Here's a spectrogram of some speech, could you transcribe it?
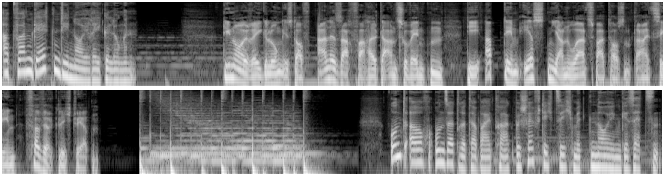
Ab wann gelten die Neuregelungen? Die Neuregelung ist auf alle Sachverhalte anzuwenden, die ab dem 1. Januar 2013 verwirklicht werden. Und auch unser dritter Beitrag beschäftigt sich mit neuen Gesetzen.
